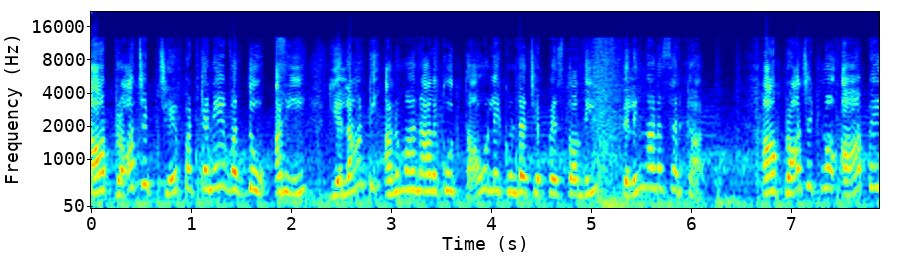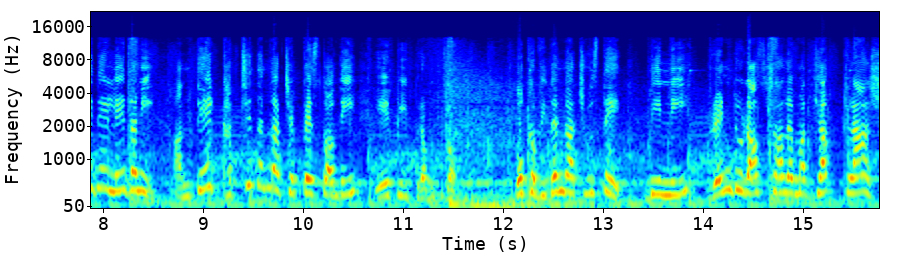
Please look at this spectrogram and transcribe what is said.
ఆ ప్రాజెక్ట్ చేపట్టనే వద్దు అని ఎలాంటి అనుమానాలకు తావు లేకుండా చెప్పేస్తోంది తెలంగాణ సర్కార్. ఆ ప్రాజెక్ట్ను ఆపేదే లేదని అంతే ఖచ్చితంగా చెప్పేస్తోంది ఏపీ ప్రభుత్వం. ఒక విధంగా చూస్తే దీన్ని రెండు రాష్ట్రాల మధ్య క్లాష్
